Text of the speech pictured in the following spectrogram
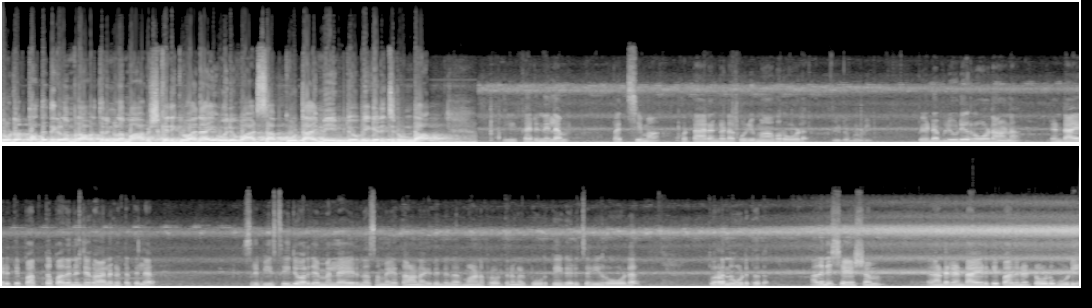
തുടർ പദ്ധതികളും പ്രവർത്തനങ്ങളും ആവിഷ്കരിക്കുവാനായി ഒരു വാട്സാപ്പ് കൂട്ടായ്മയും രൂപീകരിച്ചിട്ടുണ്ട്. ഈ Karinilam Paschima Kottarakada Kuzhimavu road. P W D. റോഡാണ്. രണ്ടായിരത്തി പത്ത് പതിനഞ്ച് കാലഘട്ടത്തിൽ Shri P C George M L A ആയിരുന്ന സമയത്താണ് ഇതിന്റെ നിർമ്മാണ പ്രവർത്തനങ്ങൾ പൂർത്തീകരിച്ച് ഈ റോഡ് തുറന്നു കൊടുത്തത്. അതിനുശേഷം ഏതാണ്ട് രണ്ടായിരത്തി പതിനെട്ടോടു കൂടി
